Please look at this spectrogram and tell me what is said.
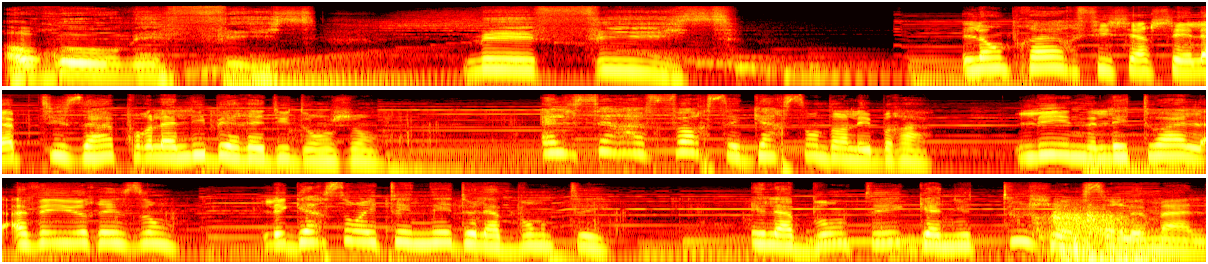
Oh, mes fils Mes fils L'empereur fit chercher Laptisa pour la libérer du donjon. Elle serra fort ses garçons dans les bras. Lynn, l'étoile, avait eu raison. Les garçons étaient nés de la bonté. Et la bonté gagne toujours sur le mal.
